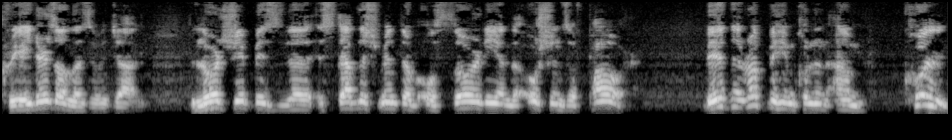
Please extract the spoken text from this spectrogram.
creators Allah Lordship is the establishment of authority and the oceans of power. Bi'idni Rabbihim kullun amr, kull.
